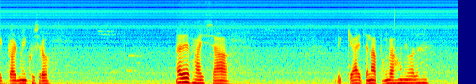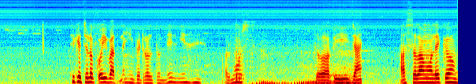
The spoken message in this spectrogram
एक कार्ड में ही खुश रहो अरे भाई साहब क्या इतना पंगा होने वाला है? ठीक है, चलो कोई बात नहीं, पेट्रोल तो ले लिया है ऑलमोस्ट तो अभी जाए। अस्सलाम वालेकुम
